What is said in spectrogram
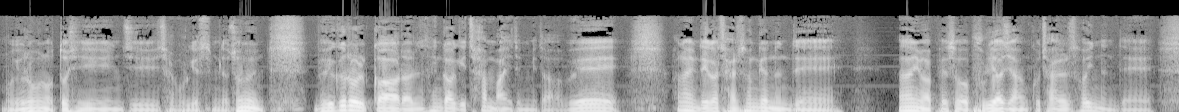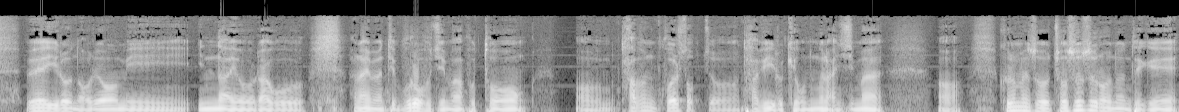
뭐 여러분 어떠신지 잘 모르겠습니다. 저는 왜 그럴까라는 생각이 참 많이 듭니다. 왜 하나님 내가 잘 섬겼는데 하나님 앞에서 불의하지 않고 잘 서 있는데 왜 이런 어려움이 있나요? 라고 하나님한테 물어보지만 보통 어, 답은 구할 수 없죠. 답이 이렇게 오는 건 아니지만 어, 그러면서 저 스스로는 되게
